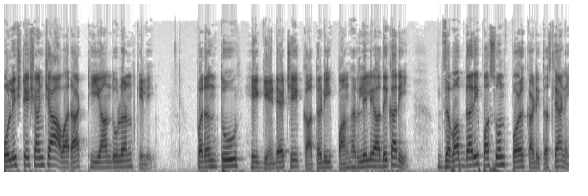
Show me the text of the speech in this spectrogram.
पोलीस स्टेशनच्या आवारात ठिय्या आंदोलन केले. परंतु हे गेंड्याचे कातडी पांघरलेले अधिकारी जबाबदारीपासून पळ काढीत असल्याने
